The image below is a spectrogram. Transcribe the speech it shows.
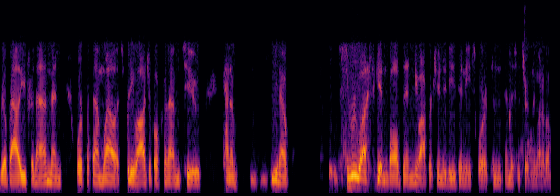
real value for them and work with them well, it's pretty logical for them to kind of, you know, through us get involved in new opportunities in esports, and, and this is certainly one of them.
